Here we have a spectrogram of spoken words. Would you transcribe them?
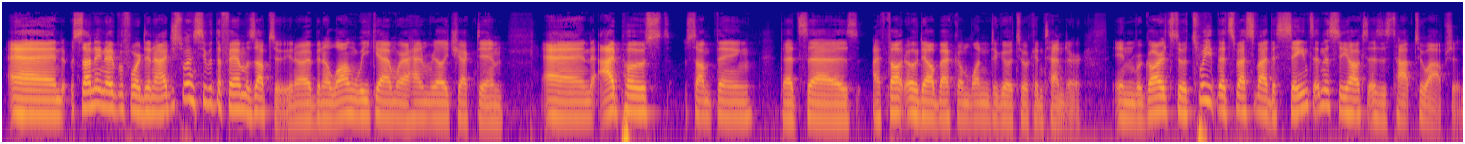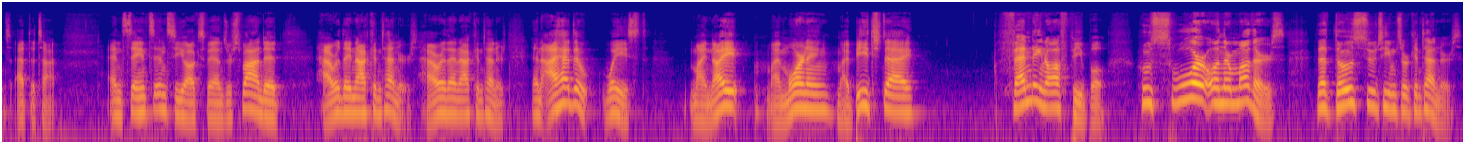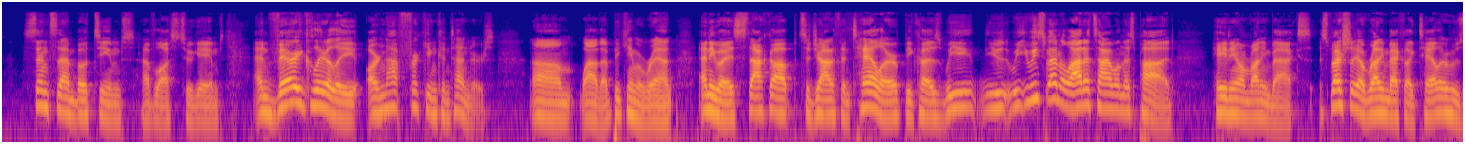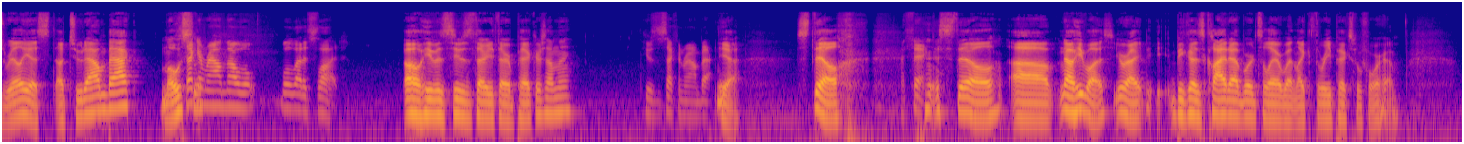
And Sunday night before dinner, I just want to see what the fam was up to. You know, I've been a long weekend where I hadn't really checked in. And I post something that says, I thought Odell Beckham wanted to go to a contender in regards to a tweet that specified the Saints and the Seahawks as his top two options at the time. And Saints and Seahawks fans responded, How are they not contenders? How are they not contenders? And I had to waste my night, my morning, my beach day, fending off people who swore on their mothers that those two teams were contenders. Since then, both teams have lost two games and very clearly are not freaking contenders. Um, wow, that became a rant. Anyways, stock up to Jonathan Taylor because we you, we we spend a lot of time on this pod hating on running backs, especially a running back like Taylor, who's really a, a two down back. Mostly. Second round though, we'll, we'll let it slide. Oh, he was he was thirty third pick or something. He was the second round back. Yeah. Still, I think. still, uh, no, he was. You're right because Clyde Edwards-Helaire went like three picks before him.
